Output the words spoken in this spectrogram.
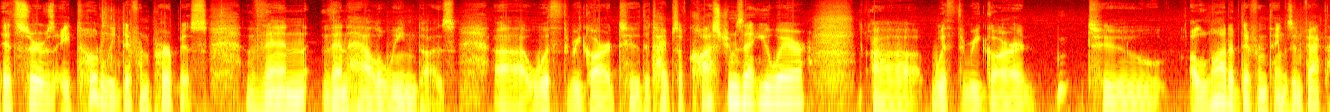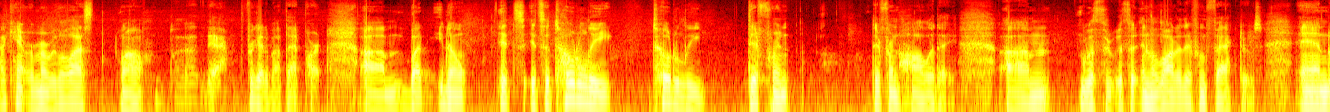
it serves a totally different purpose than than Halloween does, uh, with regard to the types of costumes that you wear, uh, with regard to a lot of different things. In fact, I can't remember the last. Well, yeah, forget about that part. Um, but you know, it's it's a totally totally different different holiday. Um, with, with in a lot of different factors. And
